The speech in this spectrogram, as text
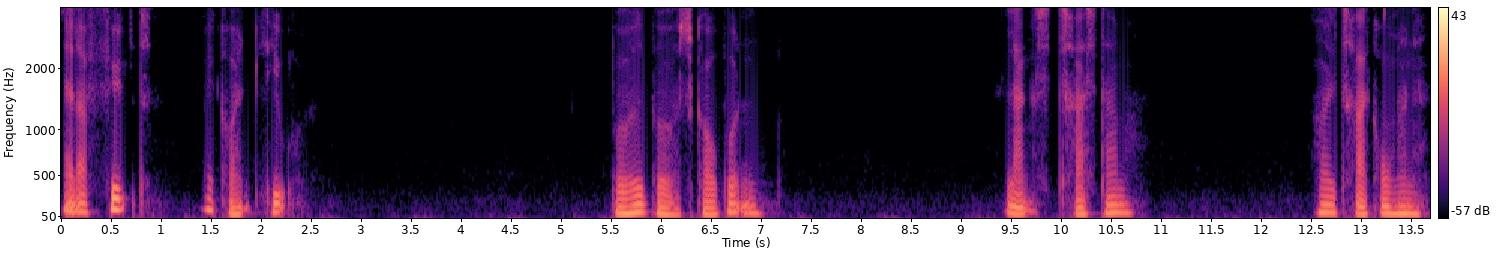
er der fyldt med grønt liv. Både på skovbunden, langs træstammer og i trækronerne.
